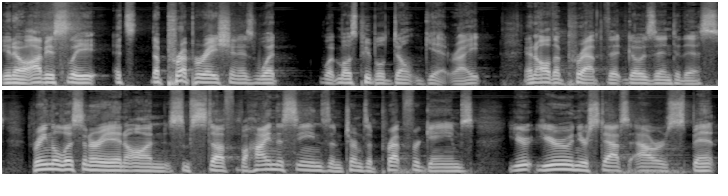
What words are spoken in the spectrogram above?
you know, obviously it's the preparation is what what most people don't get, right? And all the prep that goes into this. Bring the listener in on some stuff behind the scenes in terms of prep for games. You you and your staff's hours spent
